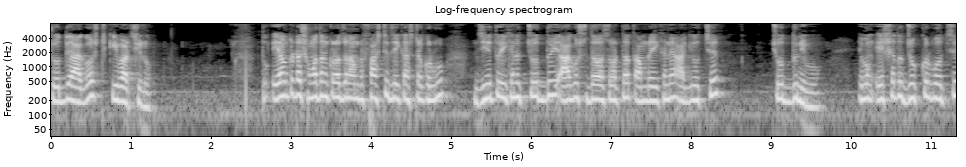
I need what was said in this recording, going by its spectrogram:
চোদ্দোই আগস্ট কী বার ছিল? তো এই অঙ্কটা সমাধান করার জন্য আমরা ফার্স্টে যে কাজটা করব, যেহেতু এখানে চোদ্দোই আগস্ট দেওয়া আছে, অর্থাৎ আমরা এখানে আগে হচ্ছে চোদ্দ নিব। এবং এর সাথে যোগ করব হচ্ছে,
